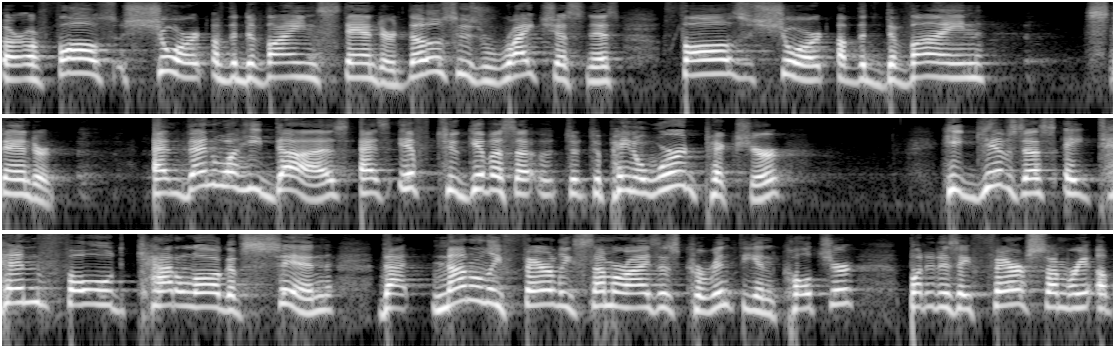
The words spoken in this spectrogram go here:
or, or falls short of the divine standard, those whose righteousness falls short of the divine standard. And then what he does, as if to give us a, to, to paint a word picture, he gives us a tenfold catalog of sin that not only fairly summarizes Corinthian culture, but it is a fair summary of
